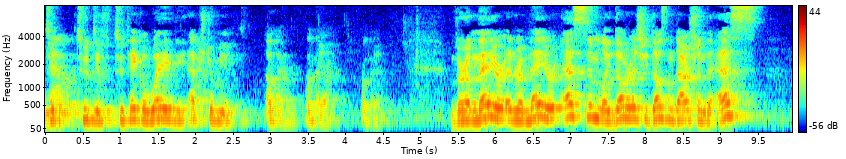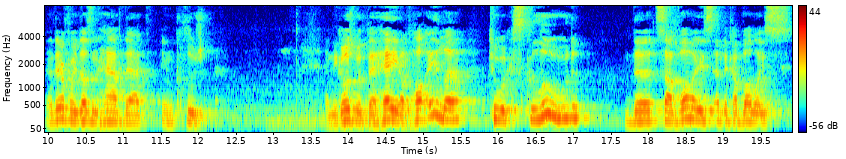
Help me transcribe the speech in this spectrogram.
to, to, dif- to take away the extra mute. okay, okay, Yeah. okay. V'Rameir and Rameir esim loidarish. He doesn't darshan the S, and therefore he doesn't have that inclusion. And he goes with the hey of ha'ela to exclude the tzavois and the kabbalahs.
